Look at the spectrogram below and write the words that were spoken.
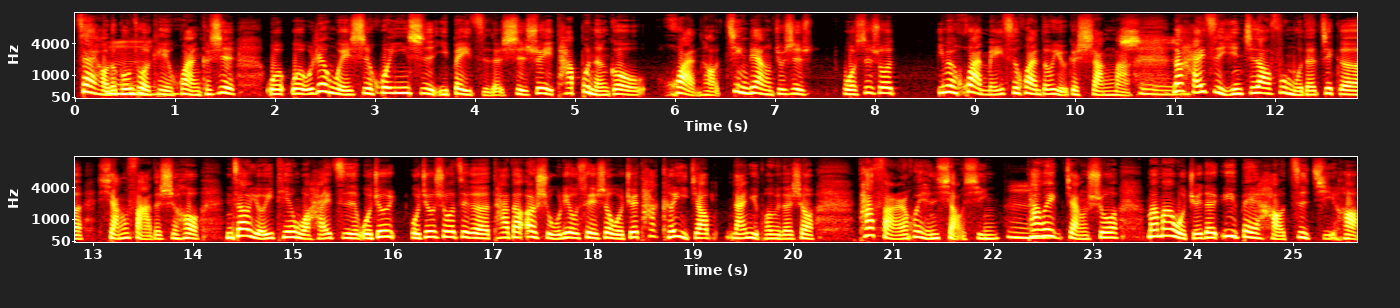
再好的工作也可以换，嗯、可是我我认为是婚姻是一辈子的事，所以他不能够换哈，尽量就是我是说。因为换每一次换都有一个伤嘛，是。那孩子已经知道父母的这个想法的时候，你知道有一天我孩子，我就我就说这个他到二十五六岁的时候，我觉得他可以交男女朋友的时候，他反而会很小心，嗯，他会讲说：“妈妈，我觉得预备好自己哈，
